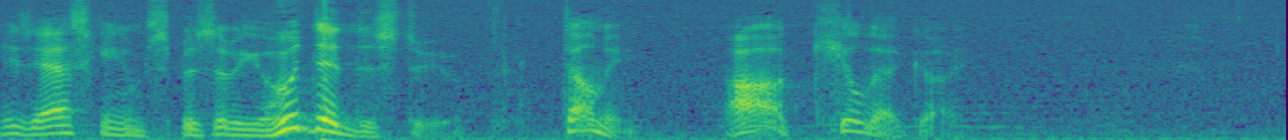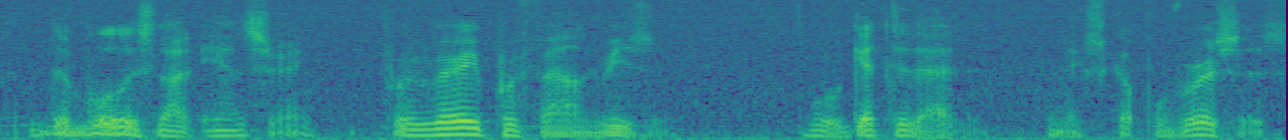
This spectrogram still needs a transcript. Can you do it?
He's asking him specifically, Who did this to you? Tell me. I'll kill that guy. The bull is not answering for a very profound reason. We'll get to that in the next couple verses.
